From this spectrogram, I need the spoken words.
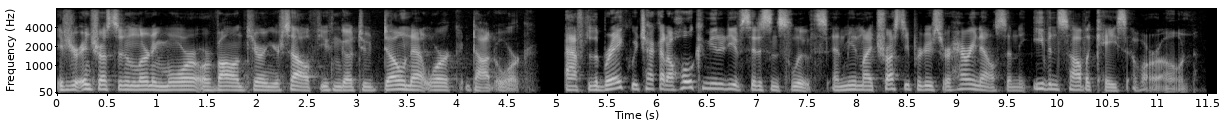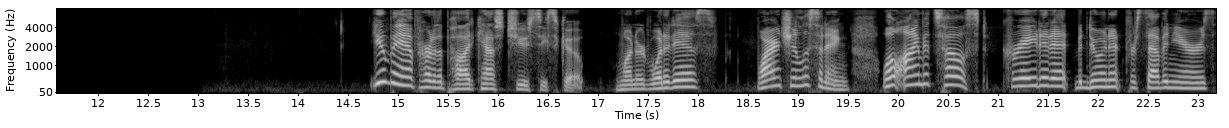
If you're interested in learning more or volunteering yourself, you can go to doenetwork.org. After the break, we check out a whole community of citizen sleuths, and me and my trusty producer, Harry Nelson, even solve a case of our own. You may have heard of the podcast Juicy Scoop. Wondered what it is? Why aren't you listening? Well, I'm its host, created it, been doing it for seven years.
